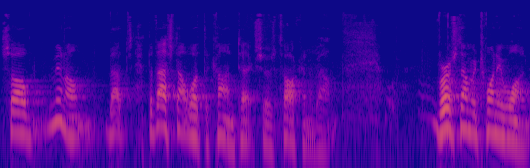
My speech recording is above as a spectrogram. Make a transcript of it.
So, you know, that's, but that's not what the context is talking about. Verse number 21.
